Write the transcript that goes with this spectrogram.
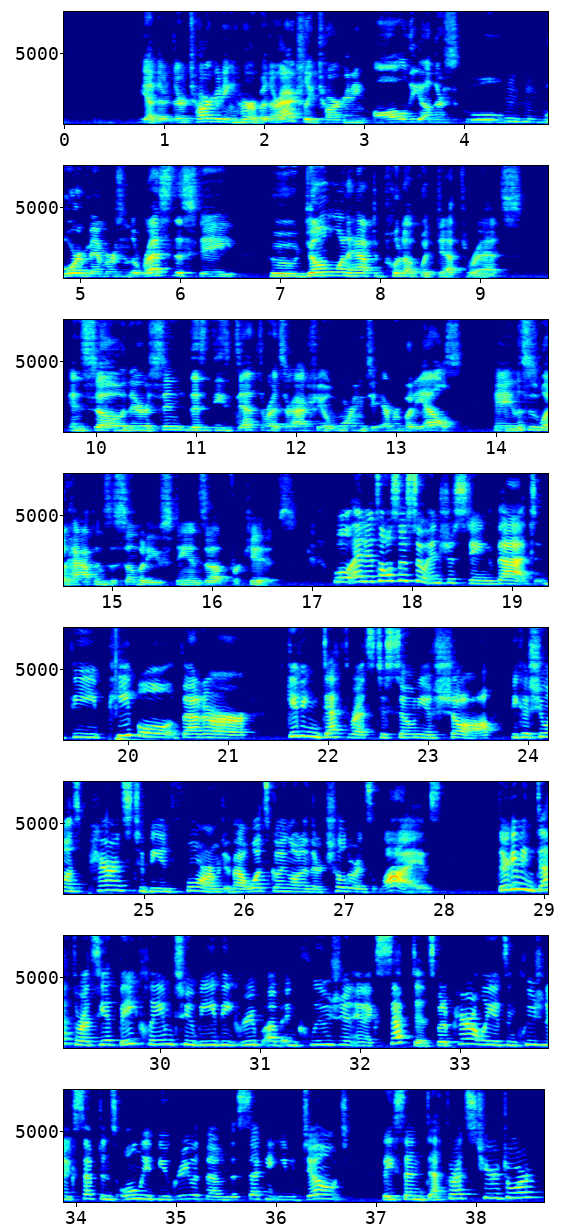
yeah, they're they're targeting her, but they're actually targeting all the other school Mhm. board members in the rest of the state who don't want to have to put up with death threats. And so they're sin- this, these death threats are actually a warning to everybody else. Hey, this is what happens to somebody who stands up for kids. Well, and it's also so interesting that the people that are giving death threats to Sonja Shaw because she wants parents to be informed about what's going on in their children's lives. They're giving death threats, yet they claim to be the group of inclusion and acceptance. But apparently, it's inclusion acceptance only if you agree with them. The second you don't, they send death threats to your door.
